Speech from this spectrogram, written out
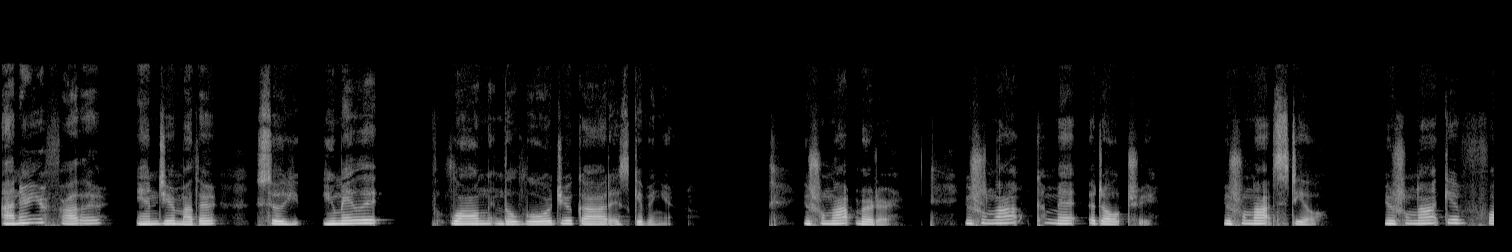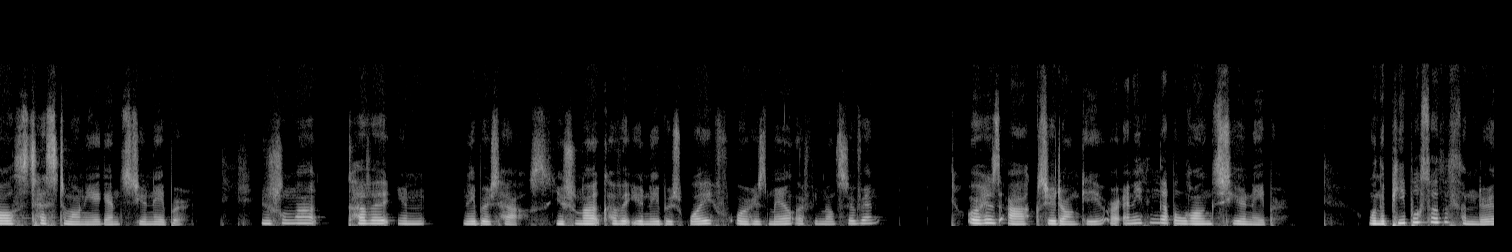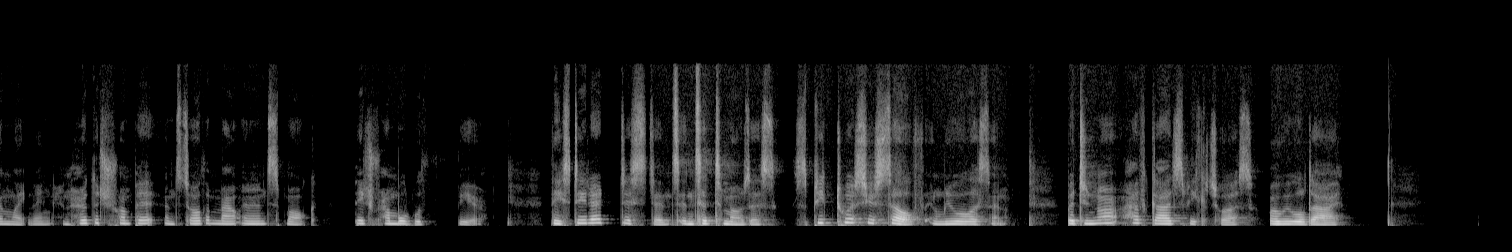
Honor your father and your mother, so you, may live long in the Lord your God is giving you. You shall not murder. You shall not commit adultery. You shall not steal. You shall not give false testimony against your neighbor. You shall not covet your neighbor's house. You shall not covet your neighbor's wife, or his male or female servant, or his ox or donkey, or anything that belongs to your neighbor. When the people saw the thunder and lightning, and heard the trumpet, and saw the mountain and smoke, they trembled with fear. They stayed at a distance and said to Moses, Speak to us yourself, and we will listen. But do not have God speak to us, or we will die.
